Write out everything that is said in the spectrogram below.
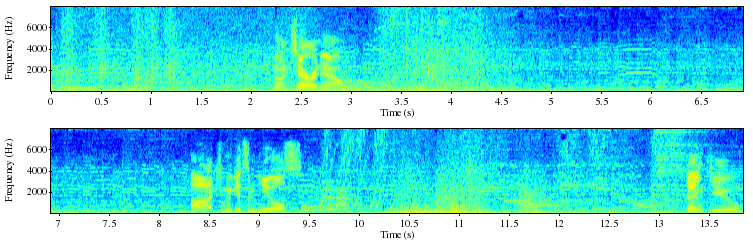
Yep. On Tera now. Uh, can we get some heals? Thank you.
